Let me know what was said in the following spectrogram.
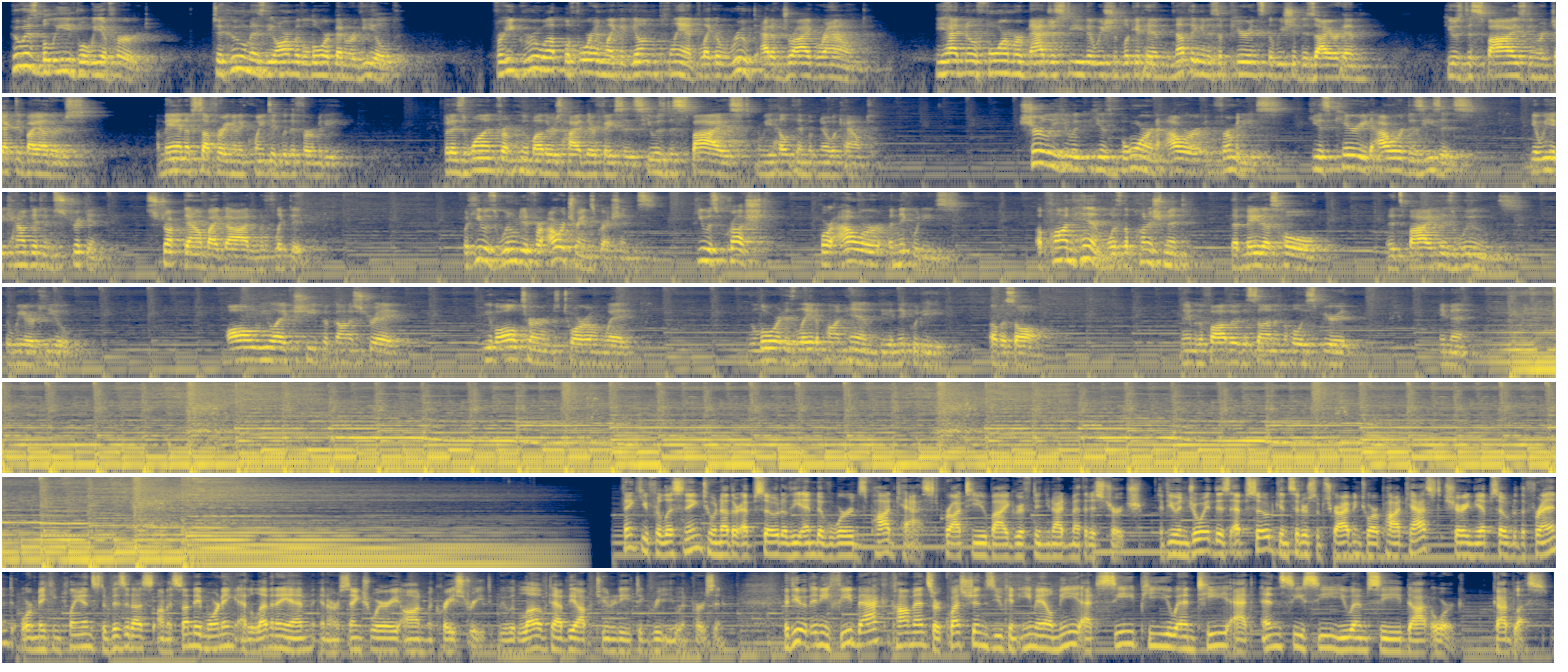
Who has believed what we have heard? To whom has the arm of the Lord been revealed? For he grew up before him like a young plant, like a root out of dry ground. He had no form or majesty that we should look at him, nothing in his appearance that we should desire him. He was despised and rejected by others, a man of suffering and acquainted with infirmity. But as one from whom others hide their faces, he was despised, and we held him of no account. Surely he has borne our infirmities, he has carried our diseases, yet we accounted him stricken, struck down by God, and afflicted. But he was wounded for our transgressions, he was crushed for our iniquities. Upon him was the punishment that made us whole, and it's by his wounds that we are healed. All we like sheep have gone astray. We have all turned to our own way. The Lord has laid upon him the iniquity of us all. name of the Father, the Son, and the Holy Spirit. Amen. Thank you for listening to another episode of the End of Words podcast, brought to you by Grifton United Methodist Church. If you enjoyed this episode, consider subscribing to our podcast, sharing the episode with a friend, or making plans to visit us on a Sunday morning at 11 a.m. in our sanctuary on McRae Street. We would love to have the opportunity to greet you in person. If you have any feedback, comments, or questions, you can email me at cpunt at nccumc.org. God bless.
